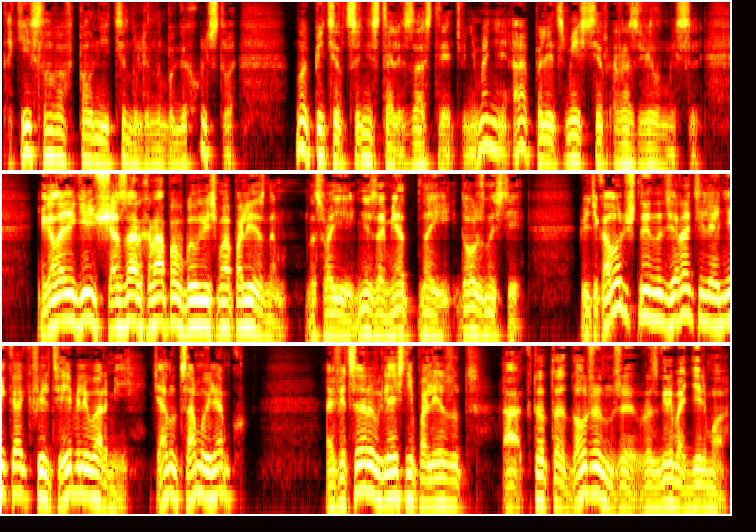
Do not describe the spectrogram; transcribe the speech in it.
Такие слова вполне тянули на богохульство, но питерцы не стали заострять внимание, а полицмейстер развил мысль — Николай Никитич Азар Храпов был весьма полезным на своей незаметной должности. Ведь околоточные надзиратели, они как фельдфебели в армии, тянут самую лямку. Офицеры в грязь не полезут, а кто-то должен же разгребать дерьмо.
